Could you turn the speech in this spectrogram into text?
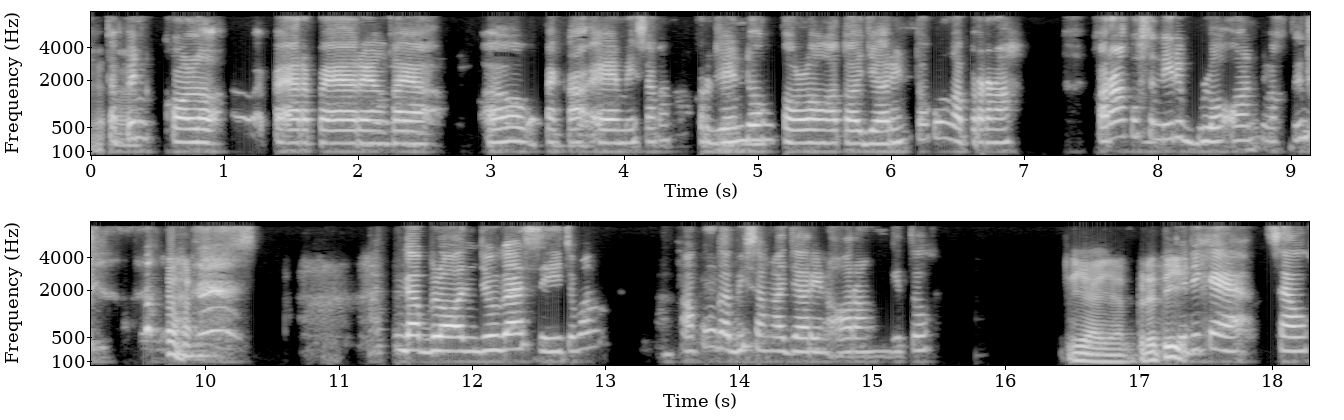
Ya. Tapi kalau PR-PR yang kayak eh, PKM misalkan kerjain dong tolong atau ajarin tuh aku nggak pernah karena aku sendiri blow on waktu itu nggak blow on juga sih cuman aku nggak bisa ngajarin orang gitu Iya ya, berarti jadi kayak self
